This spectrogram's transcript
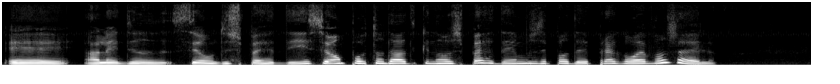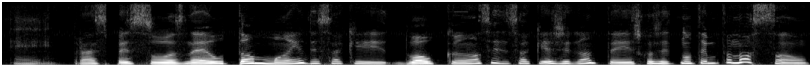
é, além de ser um desperdício, é uma oportunidade que nós perdemos de poder pregar o evangelho. É. Para as pessoas, né? O tamanho disso aqui, do alcance disso aqui é gigantesco. A gente não tem muita noção.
